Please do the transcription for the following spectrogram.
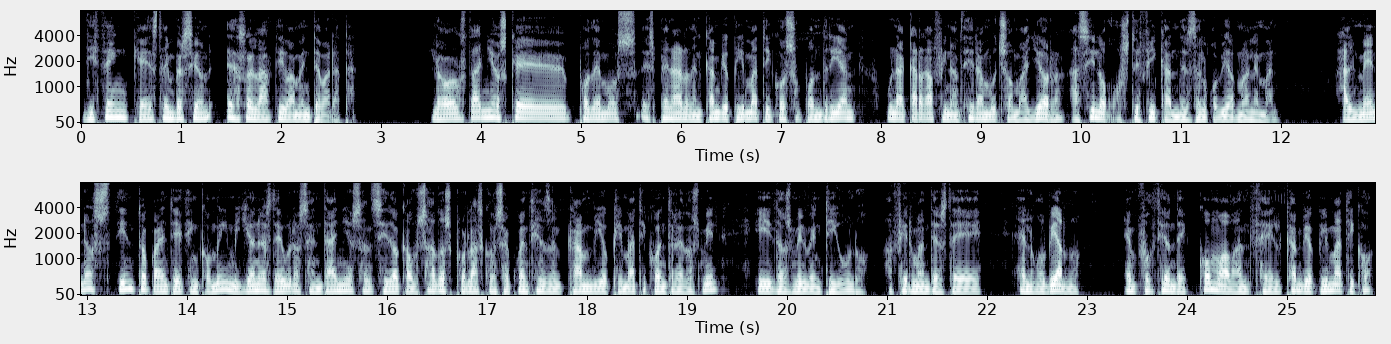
Dicen que esta inversión es relativamente barata. Los daños que podemos esperar del cambio climático supondrían una carga financiera mucho mayor, así lo justifican desde el gobierno alemán. Al menos 145.000 millones de euros en daños han sido causados por las consecuencias del cambio climático entre 2000 y 2021, afirman desde el Gobierno. En función de cómo avance el cambio climático,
